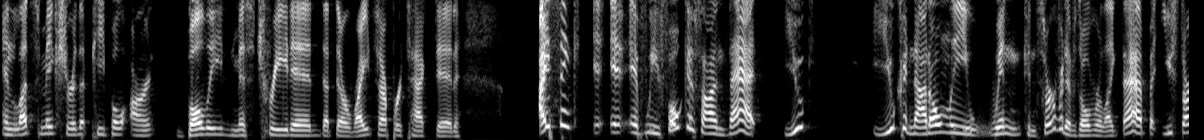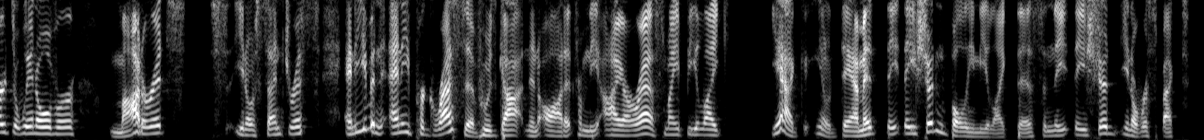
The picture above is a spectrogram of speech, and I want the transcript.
and let's make sure that people aren't bullied, mistreated, that their rights are protected. I think if we focus on that, you you can not only win conservatives over like that, but you start to win over moderates, you know, centrists, and even any progressive who's gotten an audit from the IRS might be like, yeah, you know, damn it, they, they shouldn't bully me like this, and they, they should, you know, respect,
